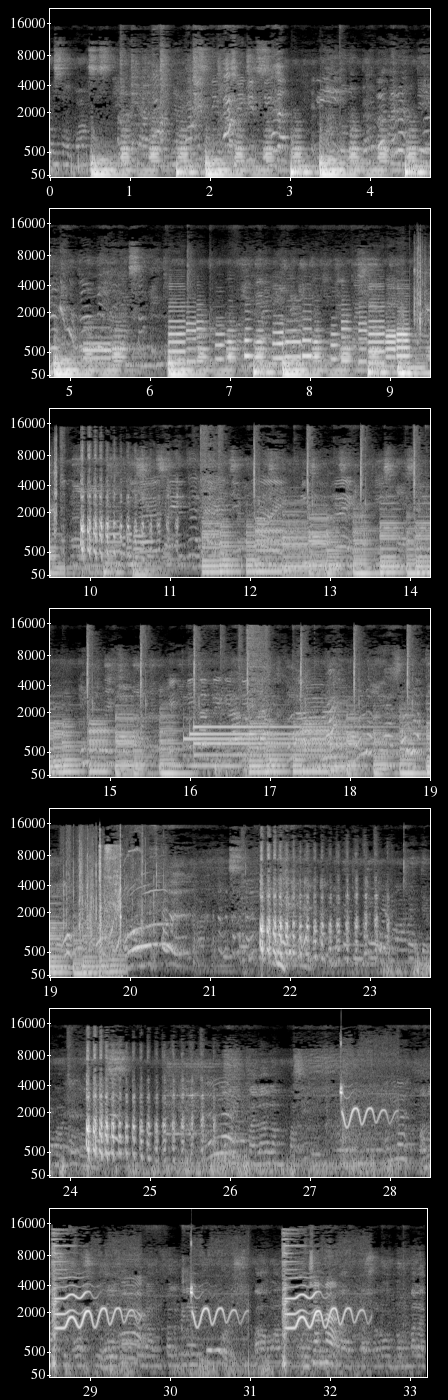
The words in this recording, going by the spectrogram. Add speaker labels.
Speaker 1: para salvar esses negros.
